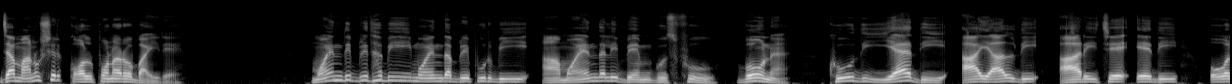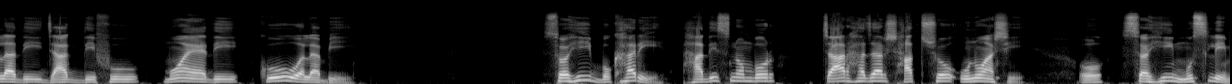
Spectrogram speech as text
যা মানুষের কল্পনারও বাইরে। ময়েন্দিবৃথাবি ময়েন্দাব্রি পূর্বি আ ময়েন্দালি বেম গুসফু বোনা, খুদ ইয়াদি, আয়ালদি, আরিচে এদি, ওলাদি, জাগদি ফু, ময়াদি ওলাবি সহি বুখারি, হাদিস নম্বর চার হাজার সাতশো উনআশি ও সহি মুসলিম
